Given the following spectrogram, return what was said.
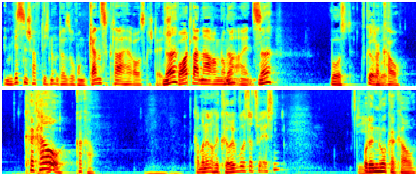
in wissenschaftlichen Untersuchungen ganz klar herausgestellt. Na? Sportlernahrung Nummer Ne? eins. Ne? Wurst. Currywurst. Kakao. Kakao. Kakao. Kann man dann auch eine Currywurst dazu essen? Oder nur Kakao.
